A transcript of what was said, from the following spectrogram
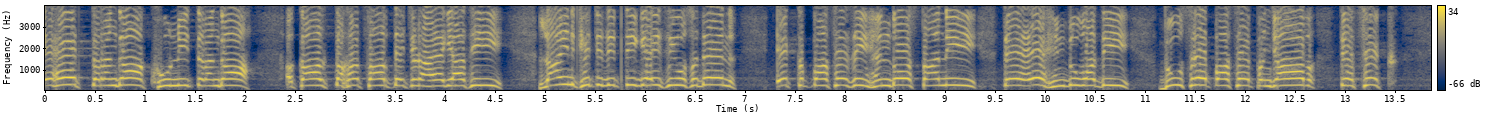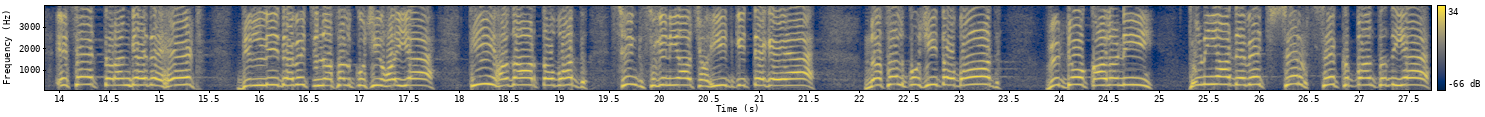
ਇਹ ਤਿਰੰਗਾ, ਖੂਨੀ ਤਿਰੰਗਾ ਅਕਾਲ ਤਖਤ ਸਾਹਿਬ ਤੇ ਚੜਾਇਆ ਗਿਆ ਸੀ। ਲਾਈਨ ਖਿੱਚ ਦਿੱਤੀ ਗਈ ਸੀ ਉਸ ਦਿਨ। ਇੱਕ ਪਾਸੇ ਸੀ ਹਿੰਦੁਸਤਾਨੀ ਤੇ ਇਹ ਹਿੰਦੂਵਾਦੀ, ਦੂਸਰੇ ਪਾਸੇ ਪੰਜਾਬ ਤੇ ਸਿੱਖ। ਇਸੇ ਤਿਰੰਗੇ ਦੇ ਹੇਠ ਦਿੱਲੀ ਦੇ ਵਿੱਚ ਨਸਲ ਕੁਸ਼ੀ ਹੋਈ ਹੈ। 30000 ਤੋਂ ਵੱਧ ਸਿੰਘ ਸਿੰਘਣੀਆਂ ਸ਼ਹੀਦ ਕੀਤੇ ਗਏ ਹੈ। ਨਸਲ ਕੁਸ਼ੀ ਤੋਂ ਬਾਅਦ ਵਿਡੋ ਕਾਲੋਨੀ ਦੁਨੀਆ ਦੇ ਵਿੱਚ ਸਿਰਫ ਸਿੱਖ ਪੰਥ ਦੀ ਹੈ,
